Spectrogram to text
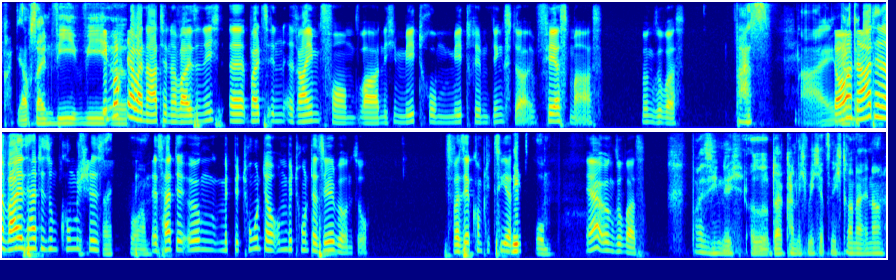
Könnte ja auch sein, wie, wie. Ich Äh, mochte aber Nathanerweise nicht, äh, weil es in Reimform war, nicht im Metrum, Metrim, Dings da, im Versmaß. Irgend sowas. was? Nein. Doch, hat er Nathanerweise hatte so ein komisches, nicht Form. es hatte irgend mit betonter, unbetonter Silbe und so. Es war sehr kompliziert. Metrum. Ja, irgend sowas. Weiß ich nicht. Also da kann ich mich jetzt nicht dran erinnern.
